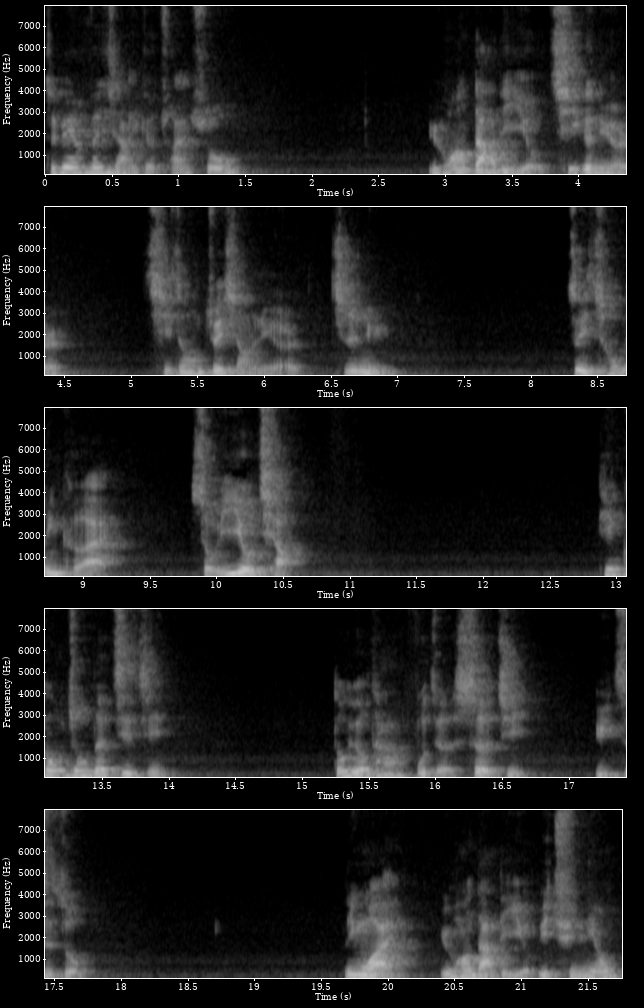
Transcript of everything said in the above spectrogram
这边分享一个传说：玉皇大帝有七个女儿，其中最小女儿织女最聪明可爱，手艺又巧，天宫中的机景都由她负责设计与制作。另外，玉皇大帝有一群牛，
